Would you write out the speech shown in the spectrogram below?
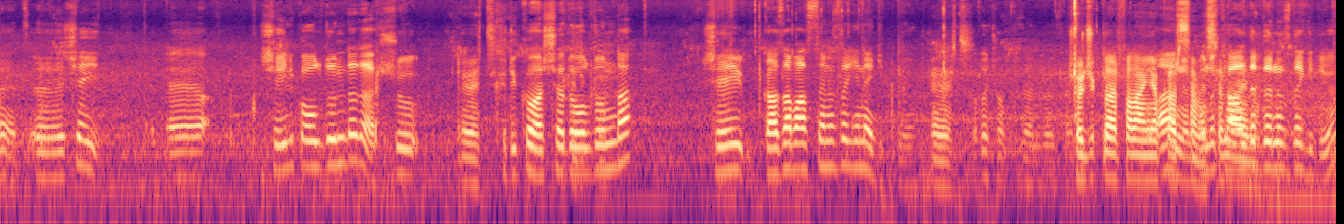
Evet e, şey e, şeylik olduğunda da şu Evet. kriko aşağıda olduğunda şey gaza bastığınızda yine gitmiyor. Evet. O da çok güzel bir özellik. Çocuklar falan yaparsa Aynen, mesela onu aynı. kaldırdığınızda gidiyor.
